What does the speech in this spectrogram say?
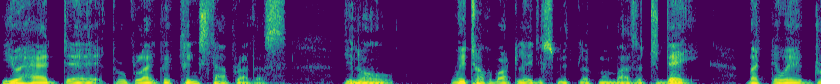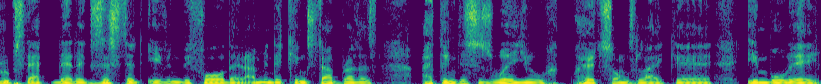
you had a group like the Kingstar Brothers, you know, we talk about Ladysmith Black Mambazo today, but there were groups that, that existed even before that. I mean, the Kingstar Brothers, I think this is where you heard songs like uh, Mbube,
